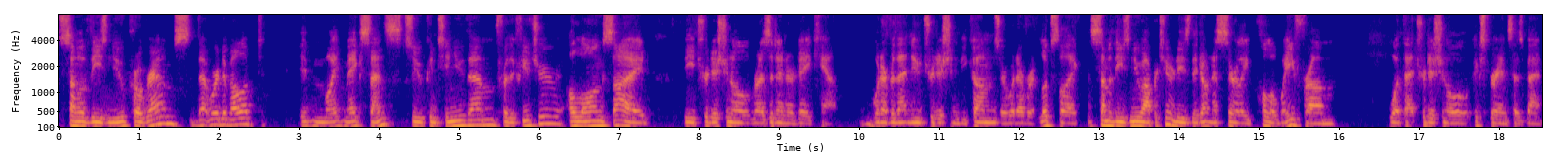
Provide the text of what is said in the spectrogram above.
some of these new programs that were developed, it might make sense to continue them for the future alongside the traditional resident or day camp. Whatever that new tradition becomes or whatever it looks like some of these new opportunities they don't necessarily pull away from what that traditional experience has been.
